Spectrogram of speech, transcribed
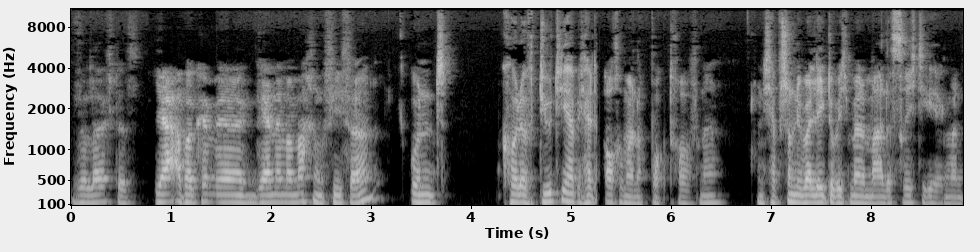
So läuft es. Ja, aber können wir gerne mal machen, FIFA. Und Call of Duty habe ich halt auch immer noch Bock drauf, ne? Und ich habe schon überlegt, ob ich mir mal das Richtige irgendwann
